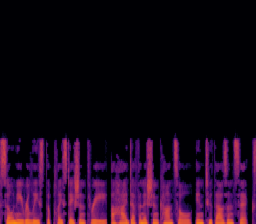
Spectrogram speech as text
Sony released the PlayStation 3, a high-definition console, in 2006.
